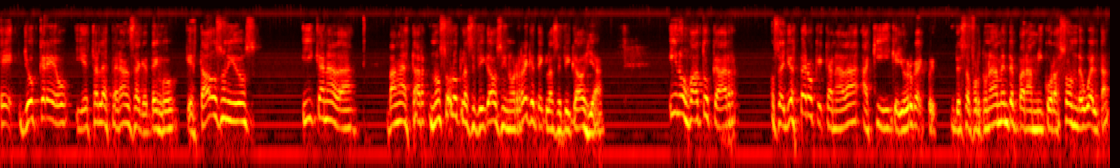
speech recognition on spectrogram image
eh, yo creo, y esta es la esperanza que tengo, que Estados Unidos y Canadá van a estar no solo clasificados, sino requete clasificados ya. Y nos va a tocar, o sea, yo espero que Canadá aquí, que yo creo que pues, desafortunadamente para mi corazón de vuelta,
